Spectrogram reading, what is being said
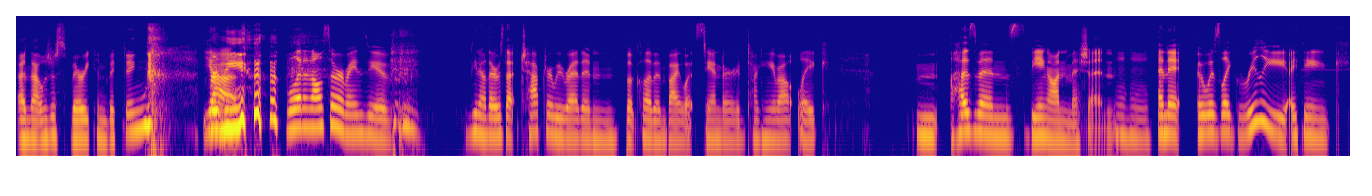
and that was just very convicting yeah. for me. well, and it also reminds me of, you know, there was that chapter we read in book club and by what standard, talking about like m- husbands being on mission, mm-hmm. and it it was like really, I think,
